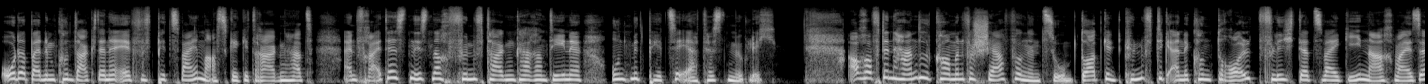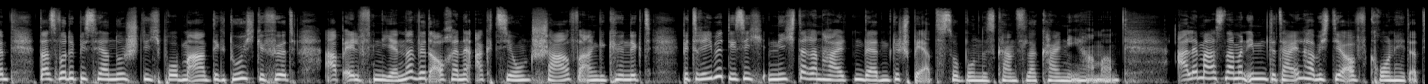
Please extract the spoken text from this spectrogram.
oder bei dem Kontakt eine FFP2-Maske getragen hat. Ein Freitesten ist nach fünf Tagen Quarantäne und mit PCR-Test möglich. Auch auf den Handel kommen Verschärfungen zu. Dort gilt künftig eine Kontrollpflicht der 2G-Nachweise. Das wurde bisher nur stichprobenartig durchgeführt. Ab 11. Jänner wird auch eine Aktion scharf angekündigt. Betriebe, die sich nicht daran halten, werden gesperrt, so Bundeskanzler Karl Nehammer. Alle Maßnahmen im Detail habe ich dir auf kronhit.at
